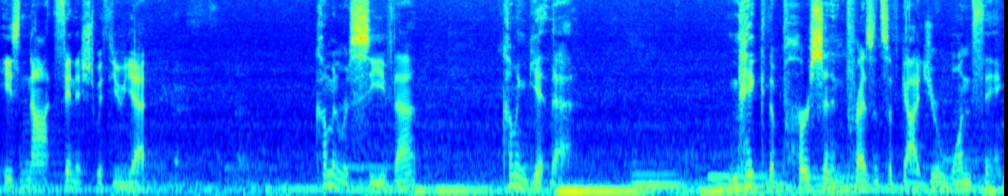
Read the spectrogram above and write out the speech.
He's not finished with you yet. Come and receive that. Come and get that. Make the person and presence of God your one thing.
